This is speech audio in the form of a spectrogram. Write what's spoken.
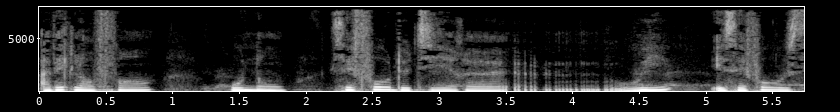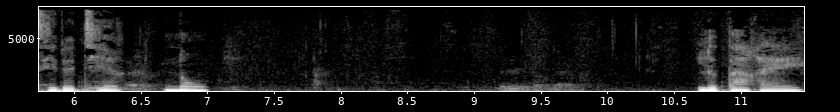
avec l'enfant ou non. C'est faux de dire euh, oui et c'est faux aussi de dire non. Le pareil,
